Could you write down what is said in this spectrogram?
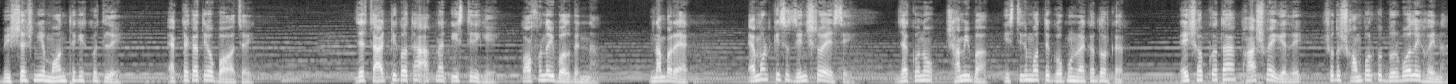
বিশ্বাস নিয়ে মন থেকে খুঁজলে এক টাকাতেও পাওয়া যায়। যে চারটি কথা আপনার স্ত্রীকে কখনোই বলবেন না। নাম্বার এক, এমন কিছু জিনিস রয়েছে যা কোনো স্বামী বা স্ত্রীর মধ্যে গোপন রাখা দরকার। এই সব কথা ফাঁস হয়ে গেলে শুধু সম্পর্ক দুর্বলই হয় না,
